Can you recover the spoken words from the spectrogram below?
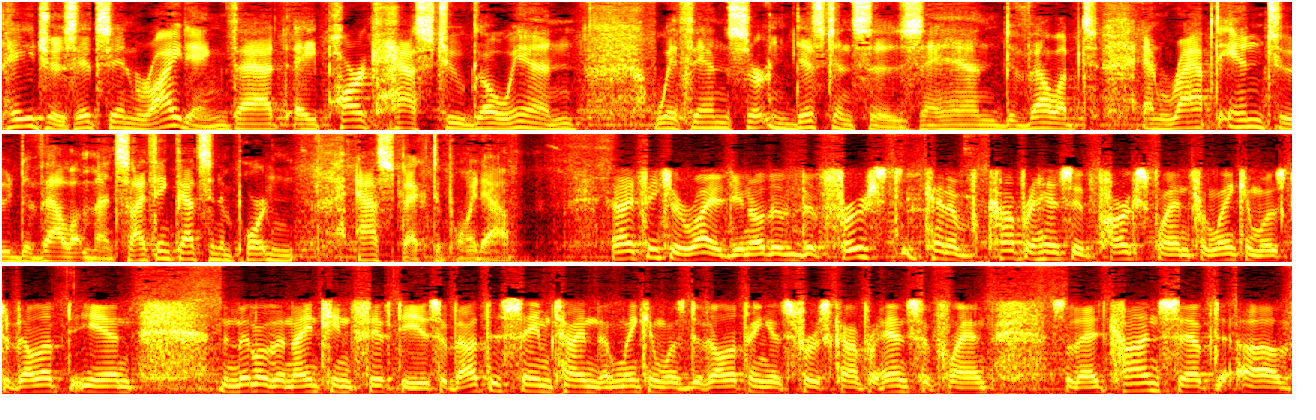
pages. It's in writing that a park has to go in within certain distances and developed and wrapped into development. So I think that's an important aspect to point out. I think you're right. You know, the, the first kind of comprehensive parks plan for Lincoln was developed in the middle of the 1950s, about the same time that Lincoln was developing its first comprehensive plan. So that concept of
